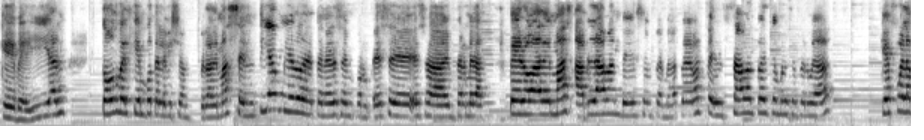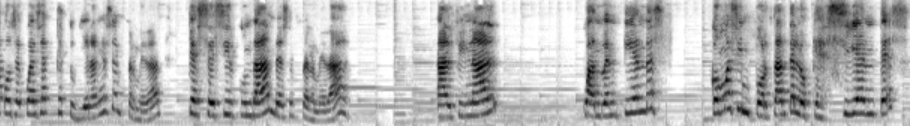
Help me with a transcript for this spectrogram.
que veían todo el tiempo televisión, pero además sentían miedo de tener esa enfermedad, pero además hablaban de esa enfermedad, pero además pensaban todo el tiempo en esa enfermedad. ¿Qué fue la consecuencia? Que tuvieran esa enfermedad, que se circundaran de esa enfermedad. Al final, cuando entiendes cómo es importante lo que sientes,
